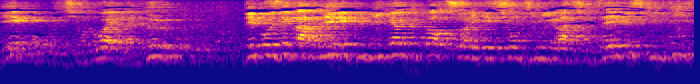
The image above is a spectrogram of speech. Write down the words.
les propositions de loi, il y en a deux, déposées par les républicains qui portent sur les questions d'immigration. Vous avez vu ce qu'ils disent,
